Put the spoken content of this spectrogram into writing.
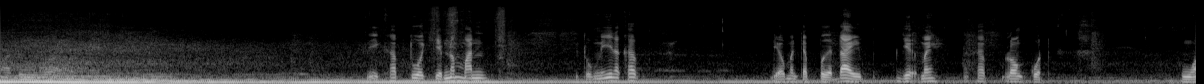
มาดูว่า นี่ครับ ตัวเข็มน้ำมันอยู่ตรงนี้นะครับ เดี๋ยวมันจะเปิดได้เยอะไหมนะครับ ลองกด หัว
